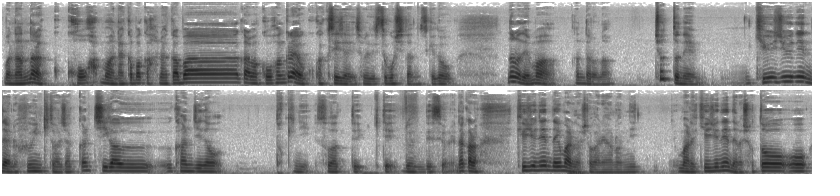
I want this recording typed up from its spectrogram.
まあなんなら後半まあ半ばか半ばからまあ後半ぐらいを学生時代それで過ごしてたんですけどなのでまあなんだろうな。ちょっとね90年代の雰囲気とは若干違う感じの時に育ってきてるんですよね。だから90年代生まれの人がねあのに生まれ90年代の初頭を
